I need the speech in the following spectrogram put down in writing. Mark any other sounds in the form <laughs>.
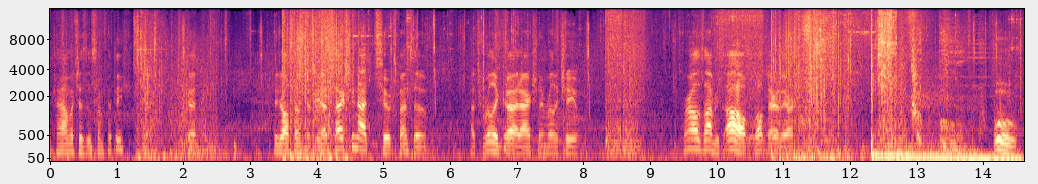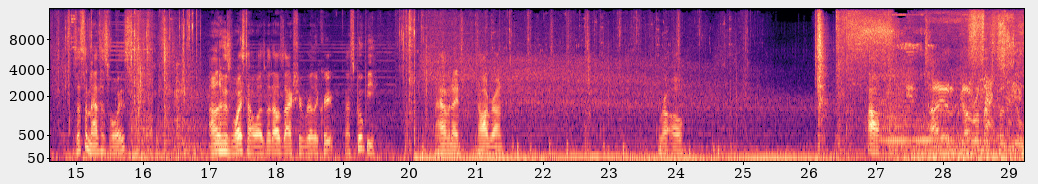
Okay, how much is this? 750? Yeah, It's good. These are all 750. That's actually not too expensive. That's really good, actually, and really cheap. Where are all the zombies? Oh, well, there they are. Ooh, is that Samantha's voice? I don't know whose voice that was, but that was actually really creep. That's spoopy. I have an idea. Dog ground. Uh-oh. Oh. Entire government facility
